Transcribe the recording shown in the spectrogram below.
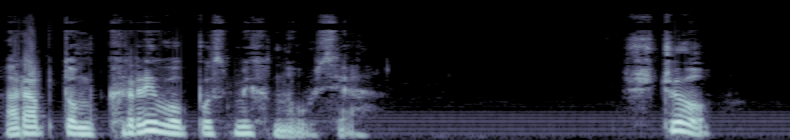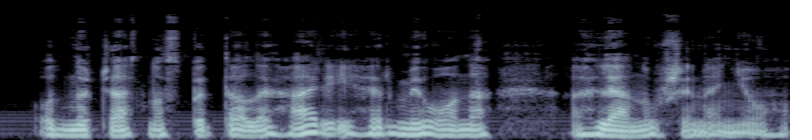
раптом криво посміхнувся. Що? одночасно спитали Гаррі і Герміона, глянувши на нього.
